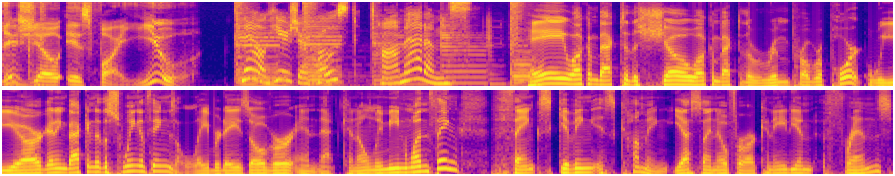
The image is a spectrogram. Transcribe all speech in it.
This show is for you. Now, here's your host, Tom Adams. Hey, welcome back to the show. Welcome back to the Rim Pro Report. We are getting back into the swing of things. Labor Day's over, and that can only mean one thing Thanksgiving is coming. Yes, I know for our Canadian friends,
